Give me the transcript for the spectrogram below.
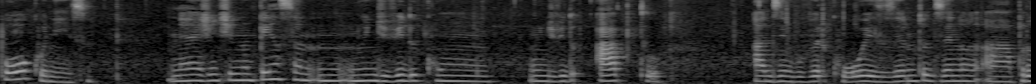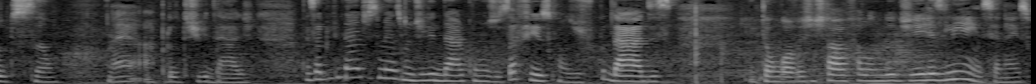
pouco nisso, né? A gente não pensa no indivíduo como um indivíduo apto a desenvolver coisas. Eu não estou dizendo a produção, né, a produtividade, mas habilidades mesmo de lidar com os desafios, com as dificuldades. Então, igual a gente estava falando de resiliência, né? Isso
